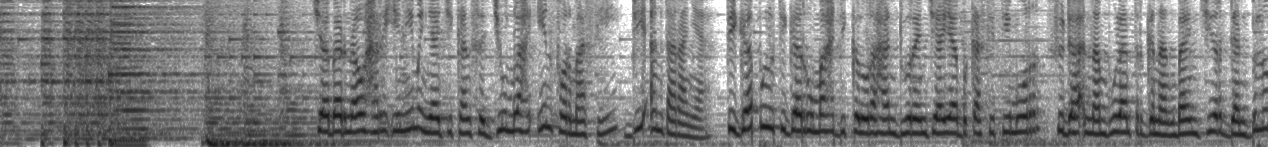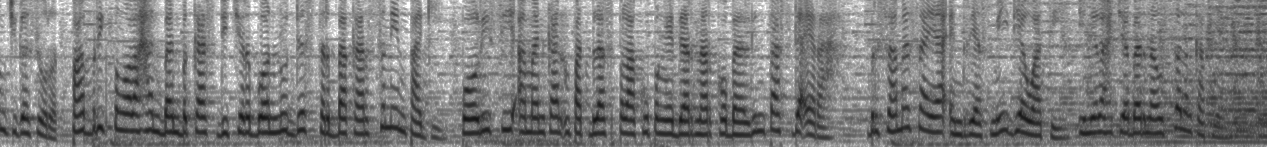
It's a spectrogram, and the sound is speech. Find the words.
Jabar Now hari ini menyajikan sejumlah informasi di antaranya 33 rumah di Kelurahan Durenjaya, Bekasi Timur sudah enam bulan tergenang banjir dan belum juga surut. Pabrik pengolahan ban bekas di Cirebon ludes terbakar Senin pagi. Polisi amankan 14 pelaku pengedar narkoba lintas daerah. Bersama saya Endrias Mediawati, inilah Jabar Now selengkapnya.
